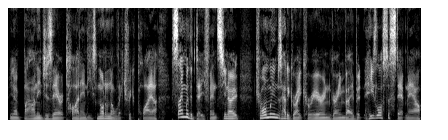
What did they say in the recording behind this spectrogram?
you know, Barnidge is there at tight end. He's not an electric player. Same with the defense. You know, Tramon Williams had a great career in Green Bay, but he's lost a step now.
